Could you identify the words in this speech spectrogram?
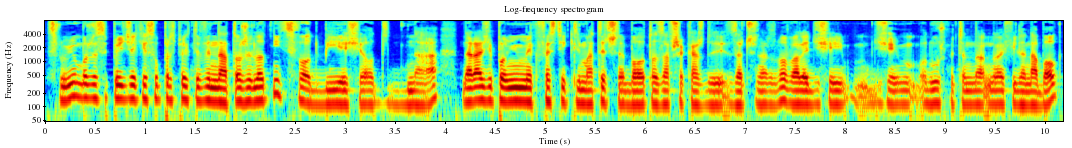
spróbujemy może sobie powiedzieć, jakie są perspektywy na to, że lotnictwo odbije się od dna. Na razie pomijmy kwestie klimatyczne, bo to zawsze każdy zaczyna rozmowę, ale dzisiaj, dzisiaj odłóżmy ten na, na chwilę na bok.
